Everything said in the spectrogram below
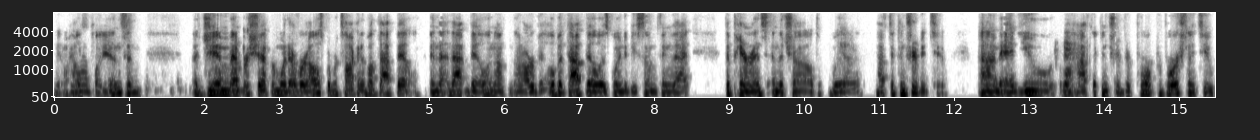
you know health yeah. plans and a gym membership and whatever else. But we're talking about that bill and that that bill, and not not our bill, but that bill is going to be something that the parents and the child will yeah. have to contribute to, um, and you will have to contribute pro- proportionally to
